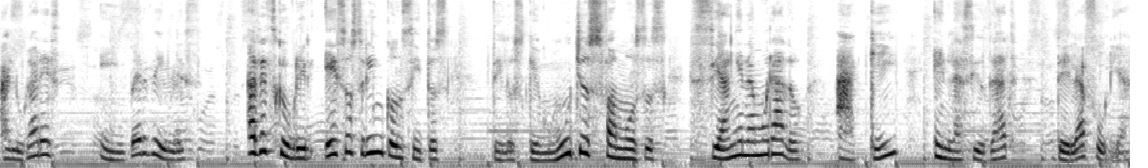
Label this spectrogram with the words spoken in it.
a lugares imperdibles, a descubrir esos rinconcitos de los que muchos famosos se han enamorado aquí en la ciudad de la furia.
